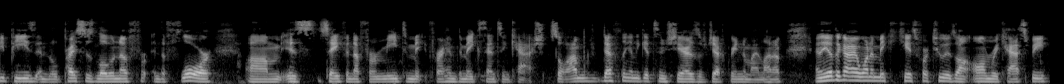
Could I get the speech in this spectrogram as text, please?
GPPs, and the price is low enough, for, and the floor um, is safe enough for me to make for him to make sense in cash. So I'm definitely going to get some shares of Jeff Green in my lineup. And the other guy I want to make a case for too is Omri Caspi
